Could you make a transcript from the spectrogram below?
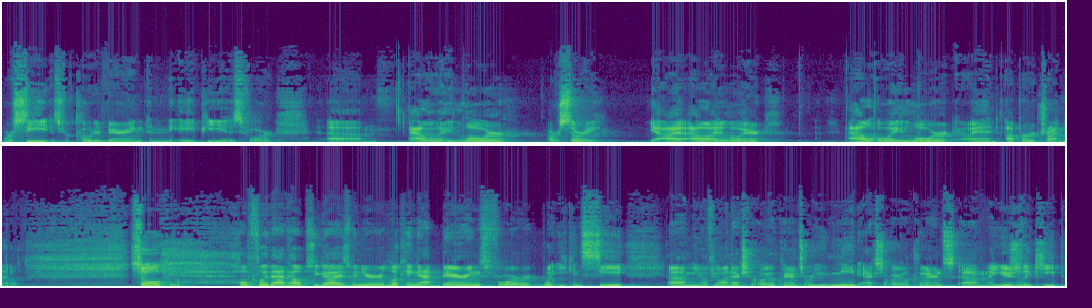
or C is for coated bearing, and the AP is for um, alloy lower, or sorry, yeah, alloy lower, alloy lower and upper tri-metal. So hopefully that helps you guys when you're looking at bearings for what you can see. Um, you know, if you want extra oil clearance or you need extra oil clearance, um, I usually keep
